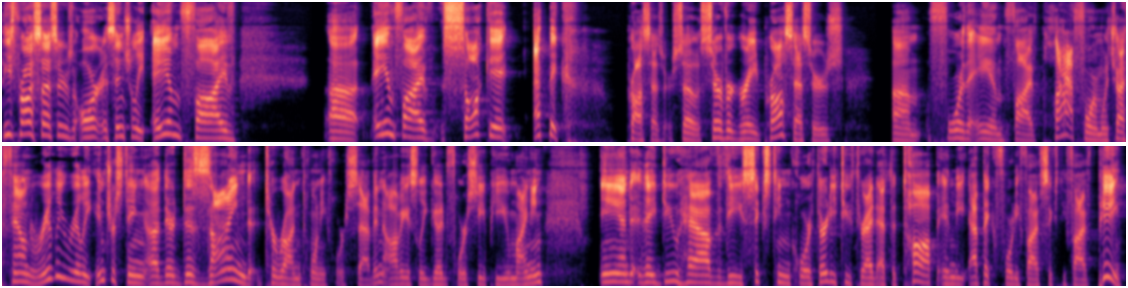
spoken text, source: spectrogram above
These processors are essentially AM5 uh, AM5 socket EPYC processors. So server grade processors um, for the AM5 platform, which I found really, really interesting. Uh, they're designed to run 24 7, obviously good for CPU mining. And they do have the 16 core 32 thread at the top in the EPYC 4565P.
